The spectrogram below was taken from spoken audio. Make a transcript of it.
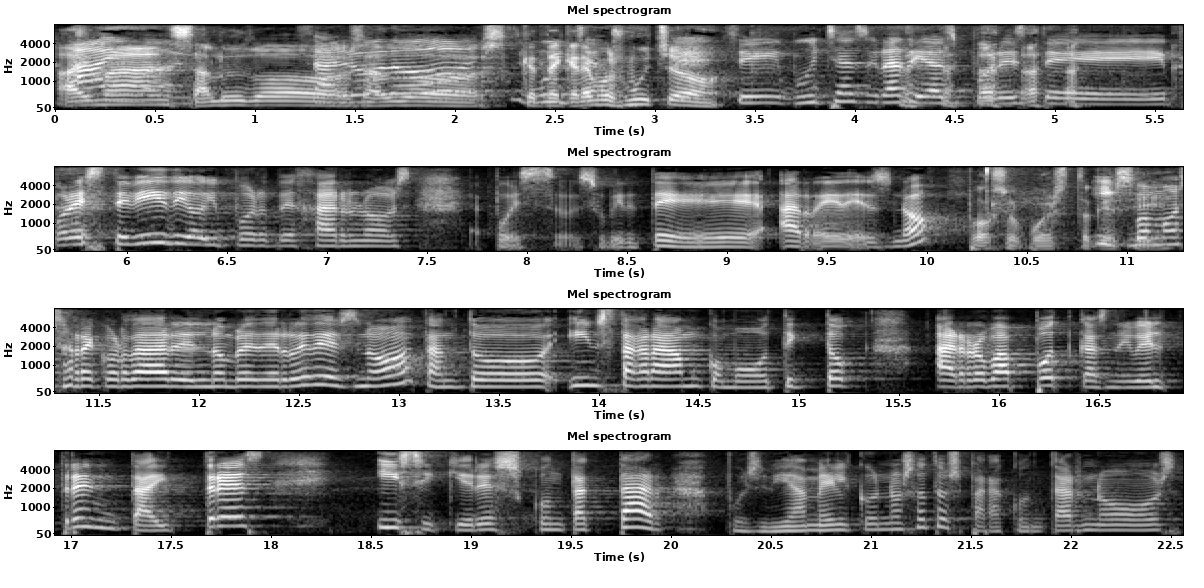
Ayman, Ayman, saludos, saludos, Que te queremos mucho. Sí, muchas gracias por este, por este vídeo y por dejarnos pues subirte a redes, ¿no? Por supuesto que Y sí. vamos a recordar el nombre de redes, ¿no? Tanto Instagram como TikTok, arroba podcast nivel 33. Y si quieres contactar, pues vía mail con nosotros para contarnos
